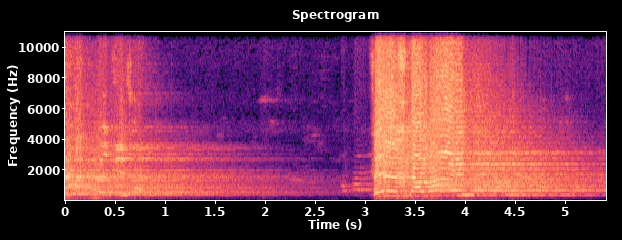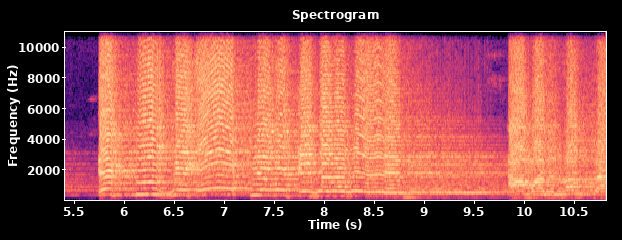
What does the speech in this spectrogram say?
জাহান্নামীদের খাতায় ফেরেশতা ভাই, একটু দেখে আপনি আমাকে জানাবেন আমার নামটা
